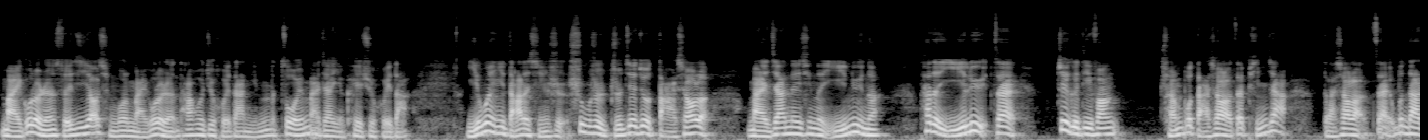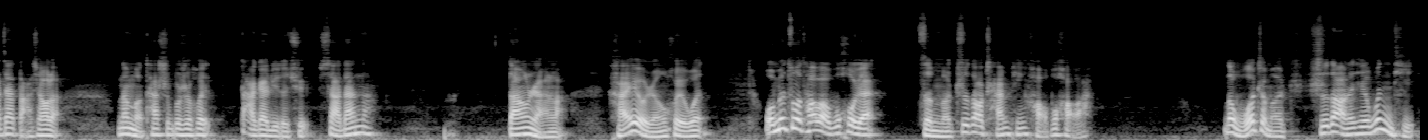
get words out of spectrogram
买过的人随机邀请过买过的人，他会去回答。你们作为卖家也可以去回答，一问一答的形式，是不是直接就打消了买家内心的疑虑呢？他的疑虑在这个地方全部打消了，在评价打消了，在问大家打消了，那么他是不是会大概率的去下单呢？当然了，还有人会问，我们做淘宝无货源，怎么知道产品好不好啊？那我怎么知道那些问题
